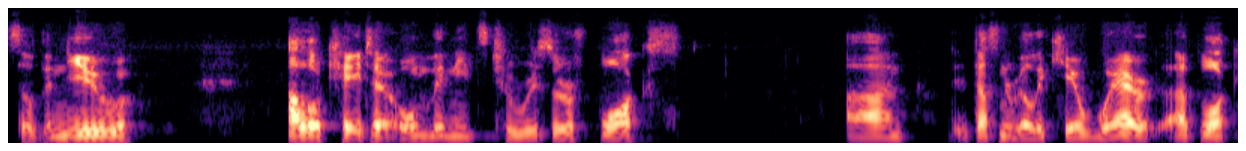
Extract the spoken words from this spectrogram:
So the new allocator only needs to reserve blocks. And it doesn't really care where a block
